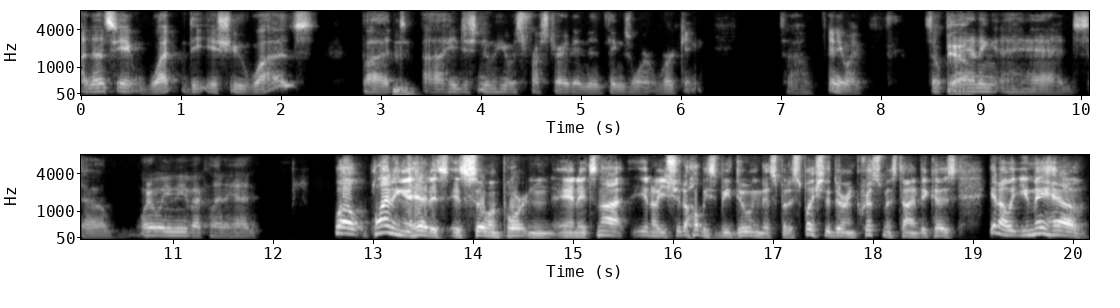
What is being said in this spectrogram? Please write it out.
enunciate what the issue was but mm. uh, he just knew he was frustrated and things weren't working so anyway so planning yeah. ahead so what do we mean by plan ahead well, planning ahead is is so important, and it's not you know you should always be doing this, but especially during Christmas time because you know you may have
